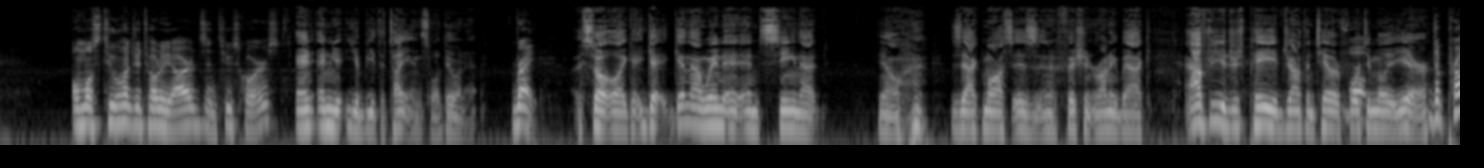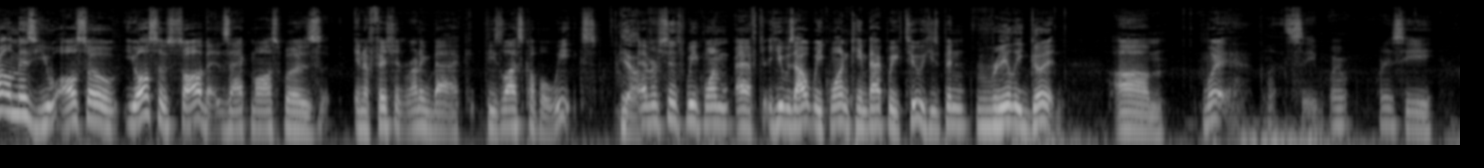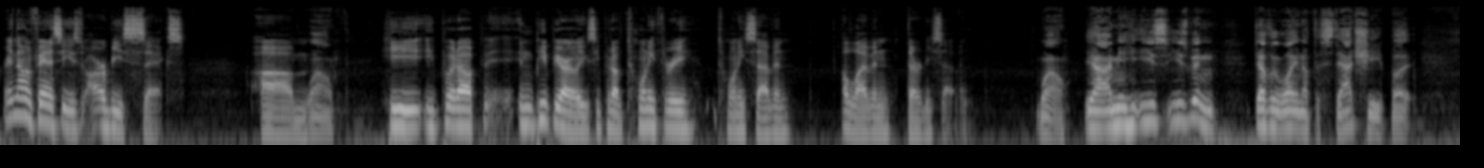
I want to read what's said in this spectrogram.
almost two hundred total yards and two scores. And and you, you beat the Titans while doing it. Right. So, like, get, getting that win and, and seeing that, you know, Zach Moss is an efficient running back after you just paid Jonathan Taylor fourteen million a year. The problem is you also you also saw that Zach Moss was an efficient running back these last couple of weeks. Yeah. Ever since week one, after he was out week one, came back week two, he's been really good. Um, what? Let's see. Where? What is he right now in fantasy? He's RB six. Um, Wow. he he put up in PPR leagues. He put up twenty three 27, 11, 37. Wow. Yeah, I mean he's he's been definitely lighting up the stat sheet, but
